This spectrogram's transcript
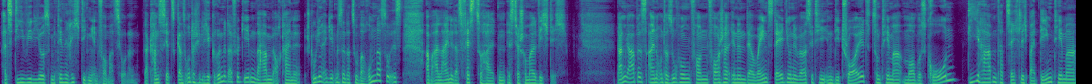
als die Videos mit den richtigen Informationen. Da kann es jetzt ganz unterschiedliche Gründe dafür geben. Da haben wir auch keine Studienergebnisse dazu, warum das so ist, aber alleine das festzuhalten ist ja schon mal wichtig. Dann gab es eine Untersuchung von ForscherInnen der Wayne State University in Detroit zum Thema Morbus Crohn die haben tatsächlich bei dem Thema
